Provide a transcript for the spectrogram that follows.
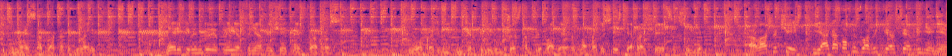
Поднимается адвокат и говорит, я рекомендую клиенту не отвечать на этот вопрос. Его противник нетерпеливым жестом предлагает адвокату сесть и обращается к судьям. «А ваша честь, я готов изложить версию обвинения».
